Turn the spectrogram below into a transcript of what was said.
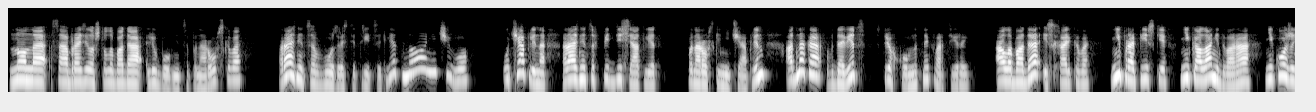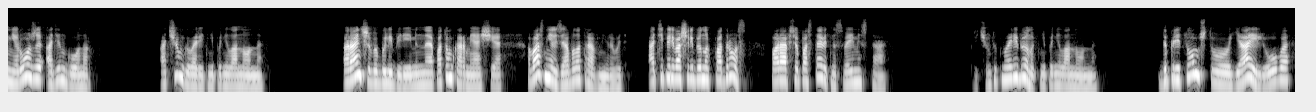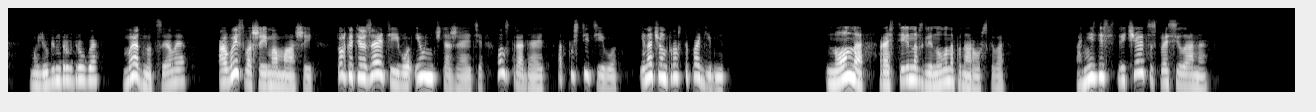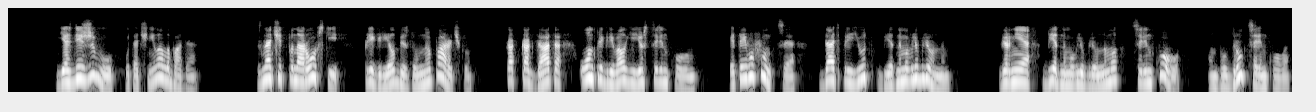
Нонна сообразила, что Лобода любовница Понаровского, разница в возрасте 30 лет, но ничего. У Чаплина разница в 50 лет. Понаровский не Чаплин, однако вдовец с трехкомнатной квартирой. А Лобода из Харькова, ни прописки, ни кола, ни двора, ни кожи, ни рожи, один гонор. О чем говорить, не поняла Нонна. Раньше вы были беременная, а потом кормящая. Вас нельзя было травмировать. А теперь ваш ребенок подрос, пора все поставить на свои места. Причем тут мой ребенок, не поняла Нонна. Да при том, что я и Лёва, мы любим друг друга, мы одно целое. А вы с вашей мамашей только терзаете его и уничтожаете. Он страдает. Отпустите его, иначе он просто погибнет. Нонна растерянно взглянула на Понаровского. Они здесь встречаются, спросила она. Я здесь живу, уточнила Лобода. Значит, Понаровский пригрел бездумную парочку, как когда-то он пригревал ее с Царенковым. Это его функция дать приют бедным и влюбленным. Вернее, бедному влюбленному Царенкову. Он был друг Царенкова.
